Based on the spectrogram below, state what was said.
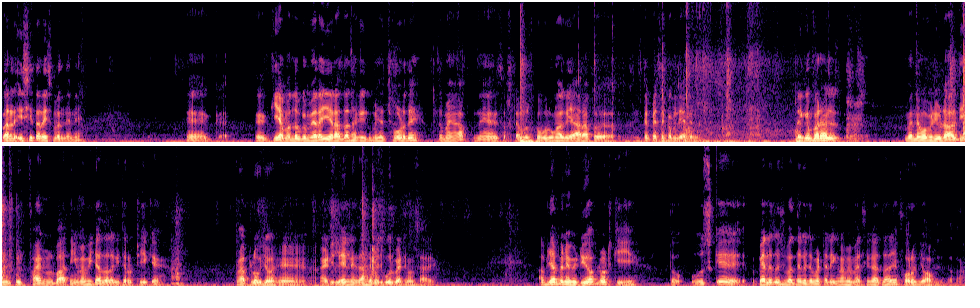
पर इसी तरह इस बंदे ने किया। मतलब कि मेरा ये इरादा था कि कमीशन छोड़ दे तो मैं अपने सब्सक्राइबर्स को बोलूँगा कि यार आप इतने पैसे कम दे देना। लेकिन बहरहाल, मैंने वो वीडियो डाल दी है, कोई फाइनल बात नहीं मैं भी था कि चलो ठीक है। आप लोग जो हैं आईडी ले लें, ज़ाहिर मजबूर बैठे हो सारे। अब जब मैंने वीडियो अपलोड की तो उसके, पहले तो इस बंदे को जब मैं टेलीग्राम में मैसेज करता था, ये फ़ौरन जवाब देता था।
